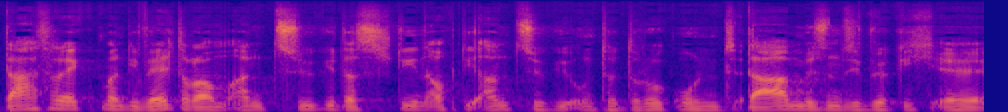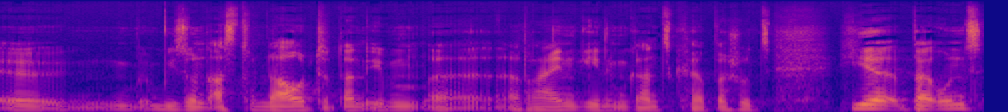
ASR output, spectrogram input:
Da trägt man die Weltraumanzüge. Das stehen auch die Anzüge unter Druck. Und da müssen Sie wirklich äh, äh wie so ein Astronaut dann eben äh, reingehen im Ganzkörperschutz. Hier bei uns,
